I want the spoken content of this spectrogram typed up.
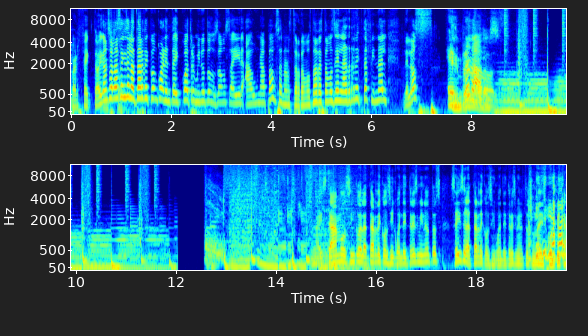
perfecto. Oigan, son las 6 de la tarde con 44 minutos. Nos vamos a ir a una pausa, no nos tardamos nada. Estamos ya en la recta final de los enredados. Ahí estamos, 5 de la tarde con 53 minutos, 6 de la tarde con 53 minutos, una disculpita,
